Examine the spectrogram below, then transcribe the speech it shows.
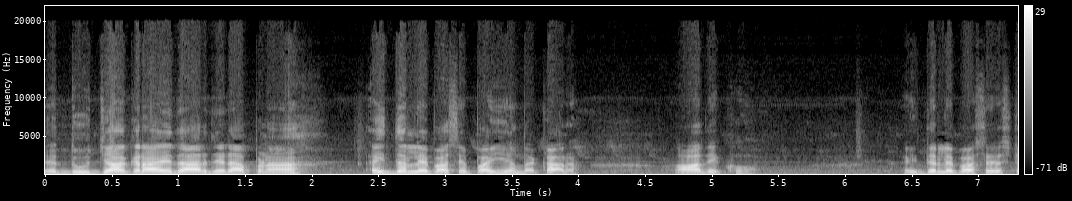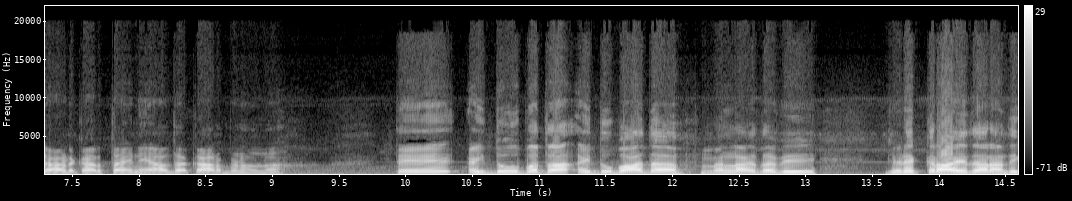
ਤੇ ਦੂਜਾ ਕਿਰਾਏਦਾਰ ਜਿਹੜਾ ਆਪਣਾ ਇਧਰਲੇ ਪਾਸੇ ਪਾਈ ਜਾਂਦਾ ਘਰ। ਆਹ ਦੇਖੋ, ਇਧਰਲੇ ਪਾਸੇ ਸਟਾਰਟ ਕਰਤਾ ਇਹਨੇ ਆਪਦਾ ਘਰ ਬਣਾਉਣਾ। ਤੇ ਇਦੋਂ ਪਤਾ ਇਦੋਂ ਬਾਅਦ ਮੈਨੂੰ ਲੱਗਦਾ ਵੀ ਜਿਹੜੇ ਕਿਰਾਏਦਾਰਾਂ ਦੀ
